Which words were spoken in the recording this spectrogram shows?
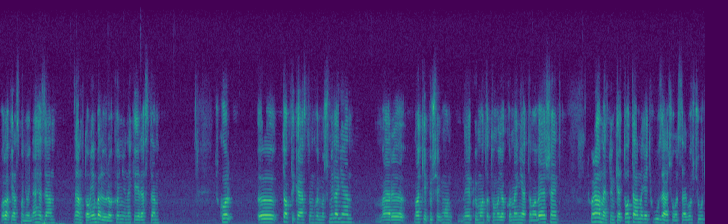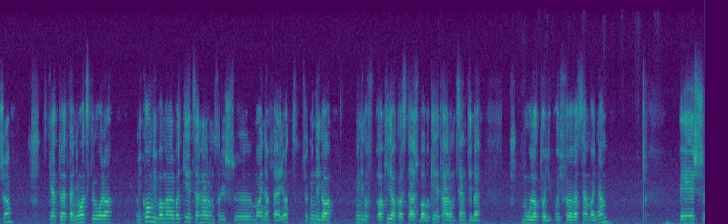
valaki azt mondja, hogy nehezen, nem tudom, én belülről könnyűnek éreztem, és akkor ö, taktikáztunk, hogy most mi legyen, már ö, nagy képűség mond, nélkül mondhatom, hogy akkor megnyertem a versenyt, és akkor elmentünk egy totál, meg egy húzás országos csúcsra, 278 kilóra, ami kombiba már vagy kétszer-háromszor is ö, majdnem feljött, csak mindig a, mindig a, a kiakasztásba, a két-három centibe múlott, hogy, hogy fölveszem vagy nem. És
